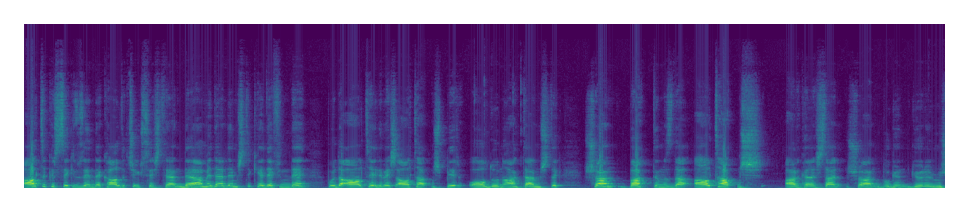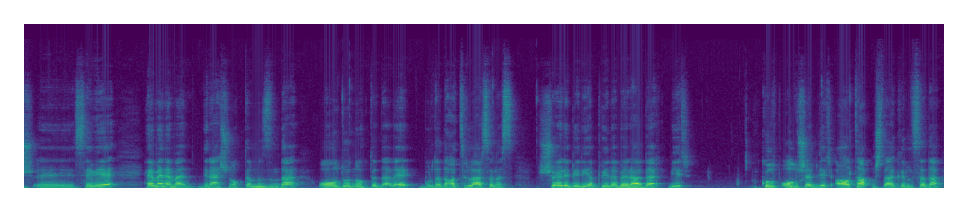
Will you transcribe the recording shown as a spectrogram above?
6.48 üzerinde kaldıkça yükseliş trendi devam eder demiştik. Hedefinde burada 6.55-6.61 olduğunu aktarmıştık. Şu an baktığımızda 6.60 arkadaşlar şu an bugün görülmüş e, seviye. Hemen hemen direnç noktamızın da olduğu noktada ve burada da hatırlarsanız şöyle bir yapıyla beraber bir kulp oluşabilir. 6.60'lar kırılsa da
